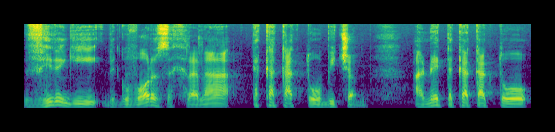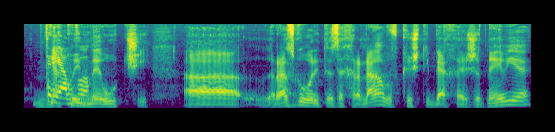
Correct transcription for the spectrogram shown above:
винаги да говоря за храна така, както обичам а не така, както някой Трябва. ме учи. А, разговорите за храна вкъщи бяха ежедневие.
